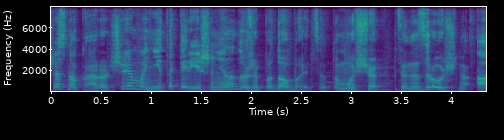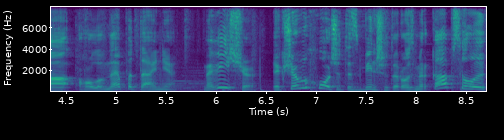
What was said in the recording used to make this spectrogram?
Чесно кажучи, мені таке рішення не дуже подобається, тому що це незручно. А головне питання: навіщо? Якщо ви хочете збільшити розмір капсули,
